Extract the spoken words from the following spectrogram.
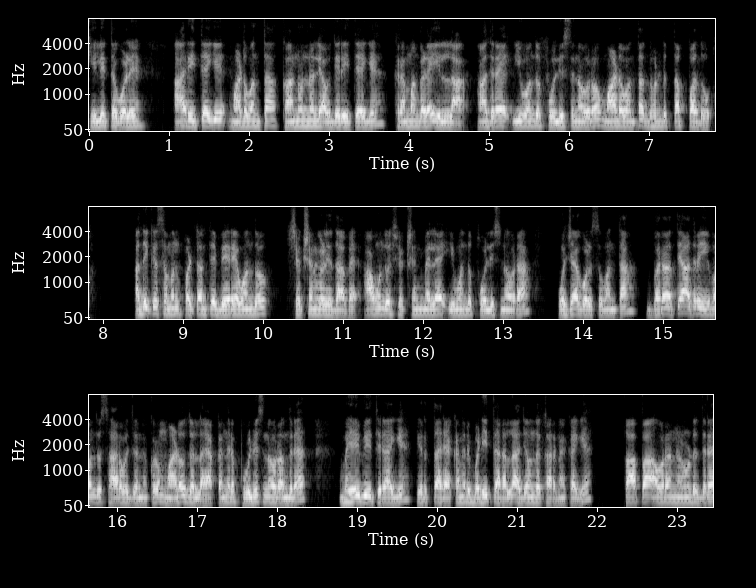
ಕೀಲಿ ತಗೊಳ್ಳಿ. ಆ ರೀತಿಯಾಗಿ ಮಾಡುವಂತ ಕಾನೂನಲ್ಲಿ ಯಾವುದೇ ರೀತಿಯಾಗಿ ಕ್ರಮಗಳೇ ಇಲ್ಲ. ಆದರೆ ಈ ಒಂದು ಪೊಲೀಸಿನವರು ಮಾಡುವಂತ ದೊಡ್ಡ ತಪ್ಪದು. ಅದಕ್ಕೆ ಸಂಬಂಧಪಟ್ಟಂತೆ ಬೇರೆ ಒಂದು ಸೆಕ್ಷನ್ಗಳಿದ್ದಾವೆ ಆ ಒಂದು ಸೆಕ್ಷನ್ ಮೇಲೆ ಈ ಒಂದು ಪೊಲೀಸ್ನವರ ವಜಾಗೊಳಿಸುವಂತ ಬರತ್ತೆ. ಆದರೆ ಈ ಒಂದು ಸಾರ್ವಜನಿಕರು ಮಾಡೋದಿಲ್ಲ. ಯಾಕಂದ್ರೆ ಪೊಲೀಸ್ನವ್ರು ಅಂದ್ರೆ ಭಯಭೀತರಾಗಿ ಇರ್ತಾರೆ. ಯಾಕಂದ್ರೆ ಬಡಿತಾರಲ್ಲ, ಅದೇ ಒಂದು ಕಾರಣಕ್ಕಾಗಿ ಪಾಪ ಅವರನ್ನ ನೋಡಿದ್ರೆ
